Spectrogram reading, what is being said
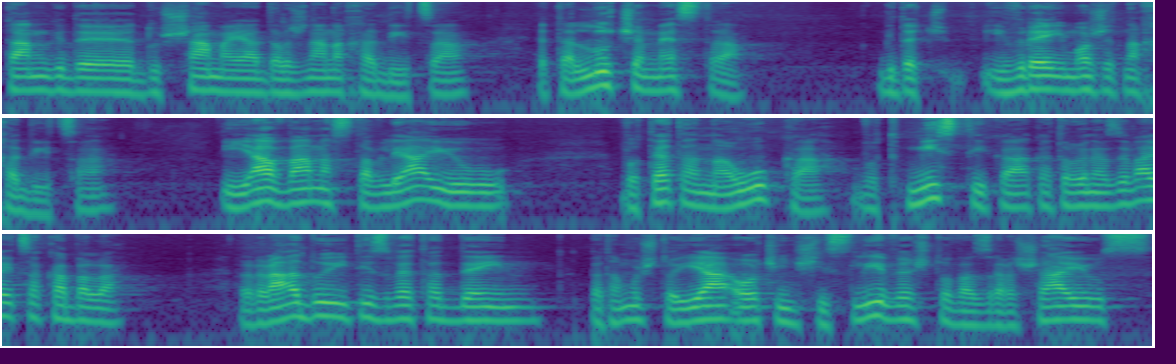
там, где душа моя должна находиться. Это лучшее место, где еврей может находиться. И я вам оставляю вот эта наука, вот мистика, которая называется Каббала. Радуйтесь в этот день, потому что я очень счастливый, что возвращаюсь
